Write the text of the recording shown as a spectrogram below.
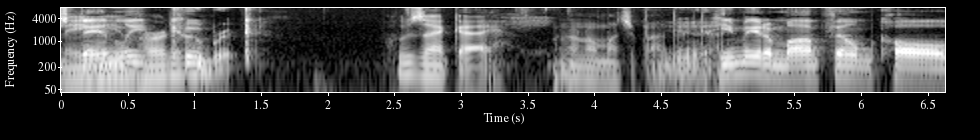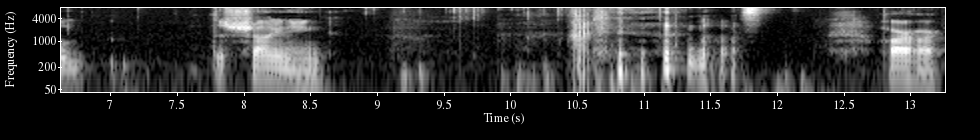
Maybe Stanley you've heard of him? Kubrick. who's that guy? I don't know much about that guy. he made a mob film called The Shining. no, har har.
